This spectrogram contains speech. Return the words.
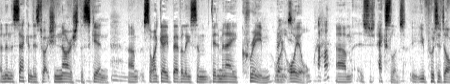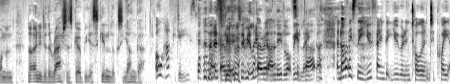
And then the second is to actually nourish the skin. Mm. Um, so I gave Beverly some vitamin A cream or right. an oil. Uh -huh. um, it's just excellent. You put it on, and not only do the rashes go, but your skin looks younger. Oh, happy days. That's very, good. We like very that. handy, lots we of like that. that. And obviously, you found that you were intolerant to quite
